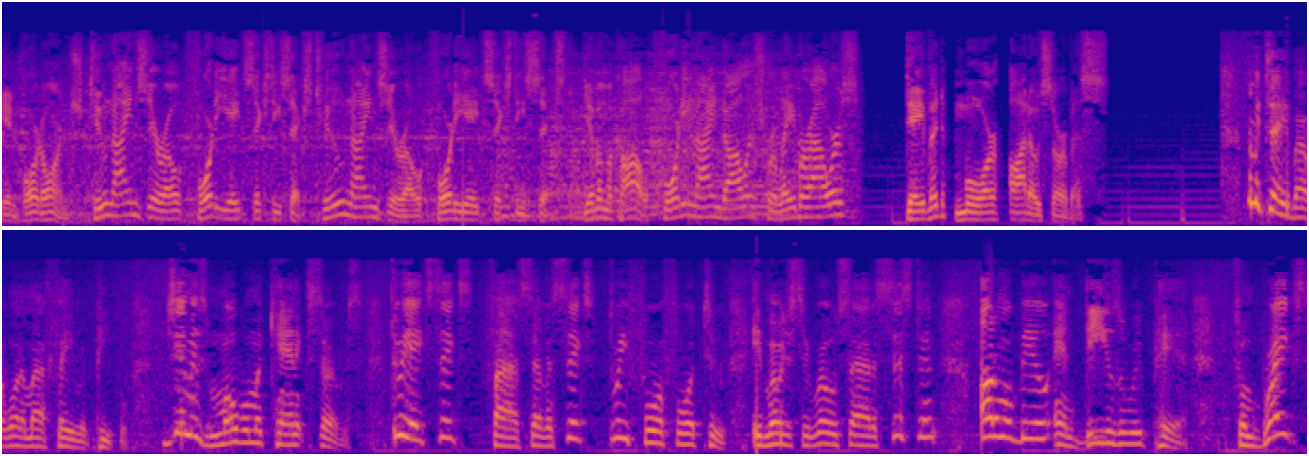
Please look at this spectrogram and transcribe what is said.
in Port Orange, 290-4866, 290-4866. Give them a call. $49 for labor hours? David Moore Auto Service. Let me tell you about one of my favorite people, Jimmy's Mobile Mechanic Service. 386-576-3442. Emergency roadside assistant, automobile and diesel repair. From brakes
